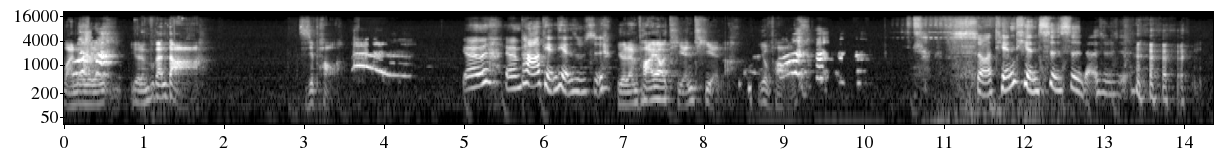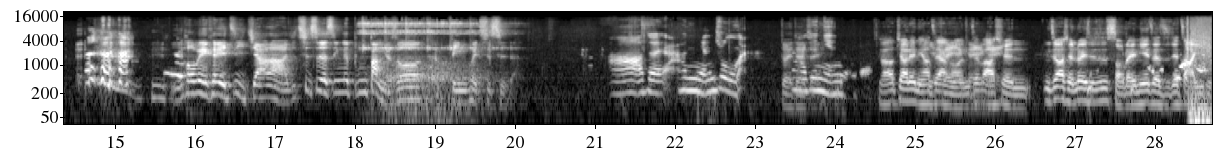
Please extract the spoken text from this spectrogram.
完了，有人有人不敢打，直接跑。有人有人怕要舔舔是不是？有人怕要舔舔啊，又跑了。什么舔舔刺刺的，是不是？你后面可以自己加啦，就刺刺的是因为冰棒有时候很冰会刺刺的。哦，对啊，它粘住嘛。对对。还是黏黏的。然后教练你要这样哦，你这把选你这把选瑞士是手雷捏着直接炸衣服。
